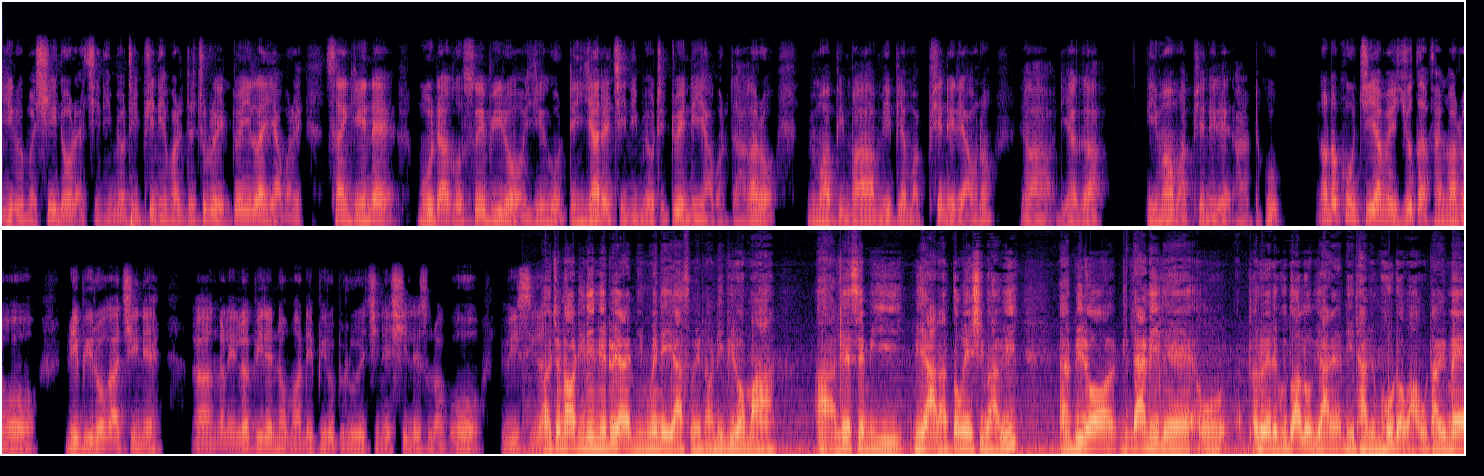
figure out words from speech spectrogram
ရည်တွေမရှိတော့တဲ့အခြေအနေမျိုးထိဖြစ်နေပါတယ်တချို့တွေတွေးလိုက်ရပါတယ်ဆိုင်ကင်နဲ့မိုတာကိုဆွဲပြီးတော့ရေကိုတင်ရတဲ့အခြေအနေမျိုးထိတွေ့နေရပါတယ်ဒါကတော့မြန်မာပြည်မှာမေပြတ်မှာဖြစ်နေရအောင်နော်ဟာဒီဟာကဒီမှမှာဖြစ်နေတဲ့အာတခု နောက်တစ်ခုကြည့်ရမယ့်ရွတ်တန်ဖန်ကတော့နေပြည်တော်ကချင်းနေငလင်လွတ်ပြီးတဲ့နောက်မှာနေပြည်တော်ဘယ်လိုချင်းနေရှိလဲဆိုတော့ကို UEC ကအော်ကျွန်တော်ဒီနေ့မြင်တွေ့ရတဲ့မြင်ကွင်းတွေရဆိုရင်တော့နေပြည်တော်မှာအာလက်စင်မီမရတာ3ရက်ရှိပါပြီအဲပြီးတော့ဒီလမ်းတွေလည်းဟိုအလွယ်တကူသွားလို့ရတဲ့အနေအထားမျိုးမဟုတ်တော့ပါဘူးဒါပေမဲ့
